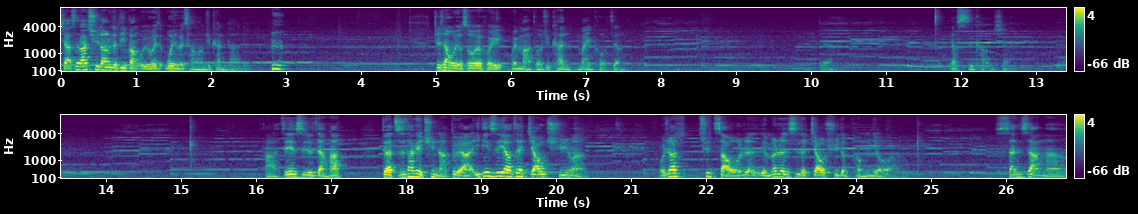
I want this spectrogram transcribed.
假设他去到那个地方，我也会我也会常常去看他的。就像我有时候会回回码头去看 Michael 这样。对啊要思考一下，啊，这件事就这样哈，对啊，只是他可以去哪？对啊，一定是要在郊区嘛，我就要去找我认有没有认识的郊区的朋友啊，山上啊，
